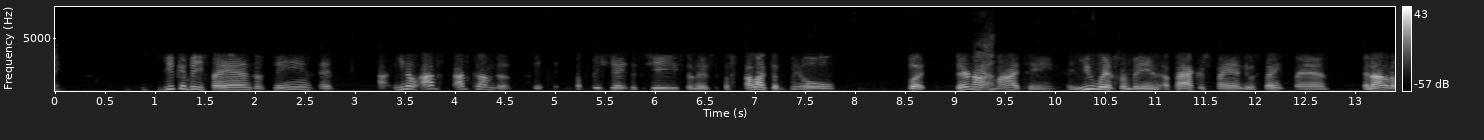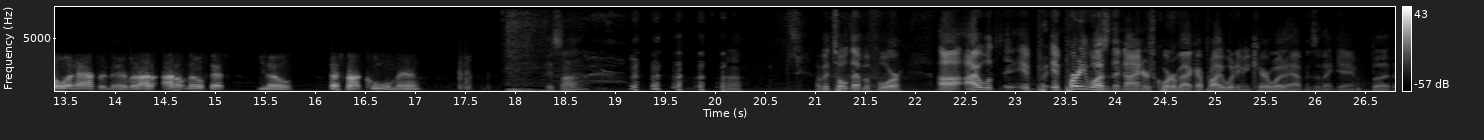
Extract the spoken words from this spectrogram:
dude, you can be fans of teams, and you know, I've I've come to appreciate the Chiefs, and there's I like the Bills, but they're not Yeah. my team. And you went from being a Packers fan to a Saints fan, and I don't know what happened there, but I I don't know if that's you know that's not cool, man. It's not. huh. I've been told that before. Uh, I will. If, if Purdy wasn't the Niners quarterback, I probably wouldn't even care what happens in that game. But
